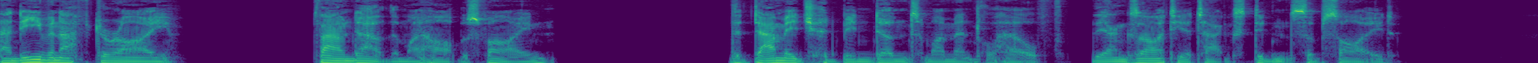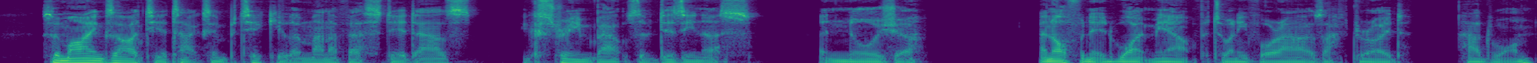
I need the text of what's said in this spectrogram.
And even after I found out that my heart was fine, the damage had been done to my mental health. The anxiety attacks didn't subside. So my anxiety attacks in particular manifested as extreme bouts of dizziness and nausea. And often it'd wipe me out for 24 hours after I'd had one.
